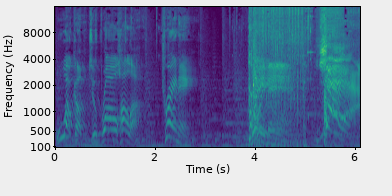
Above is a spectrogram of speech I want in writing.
Welcome to Brawlhalla Training. Rayman. Yeah!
